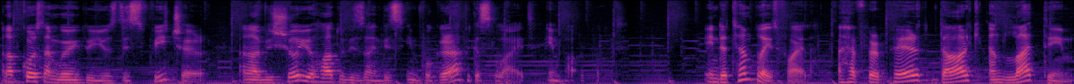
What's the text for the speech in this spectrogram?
And of course I'm going to use this feature and I will show you how to design this infographic slide in PowerPoint. In the template file, I have prepared dark and light theme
